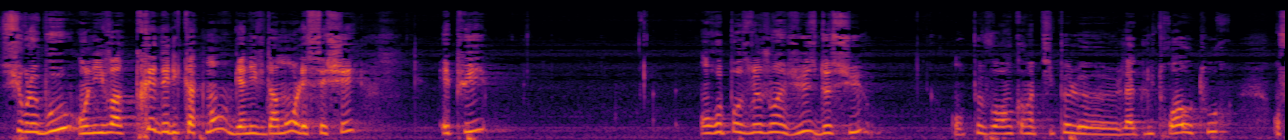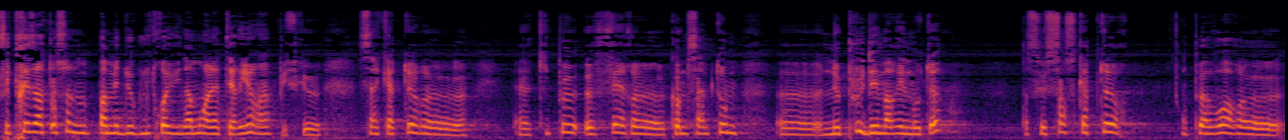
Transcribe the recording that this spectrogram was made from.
sur le bout. On y va très délicatement, bien évidemment, on laisse sécher. Et puis, on repose le joint juste dessus. On peut voir encore un petit peu la glu 3 autour. On fait très attention de ne pas mettre de glu 3 évidemment à l'intérieur, hein, puisque c'est un capteur euh, euh, qui peut euh, faire comme symptôme ne plus démarrer le moteur. Parce que sans ce capteur, on peut avoir, euh,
